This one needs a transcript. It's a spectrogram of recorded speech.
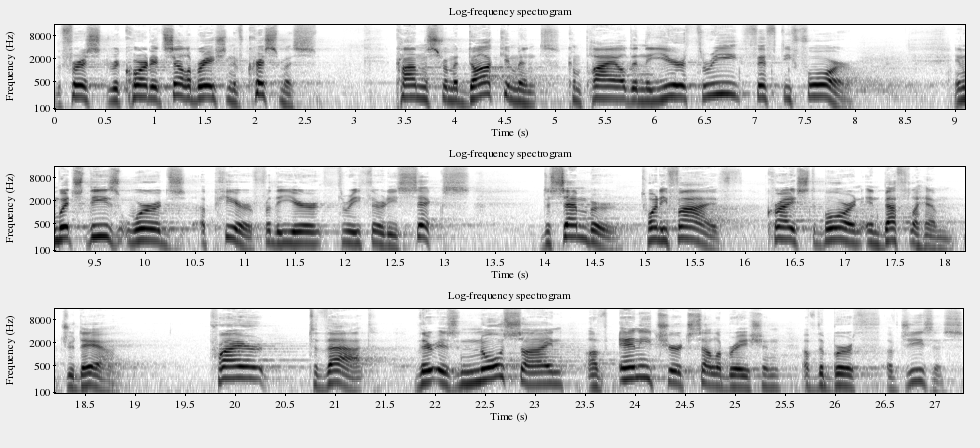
The first recorded celebration of Christmas comes from a document compiled in the year 354, in which these words appear for the year 336 December 25, Christ born in Bethlehem, Judea. Prior to that, there is no sign of any church celebration of the birth of Jesus.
